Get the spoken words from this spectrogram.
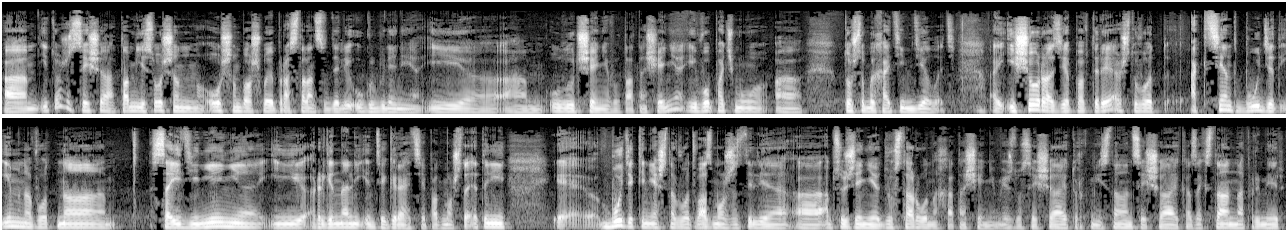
А, и тоже США. Там есть очень, очень большое пространство для углубления и а, улучшения вот отношений. И вот почему то, что мы хотим делать. Еще раз я повторяю, что вот акцент будет именно вот на соединения и региональной интеграции, потому что это не э, будет, конечно, вот возможность для а, обсуждения двусторонних отношений между США и Туркменистаном, США и Казахстаном, например,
